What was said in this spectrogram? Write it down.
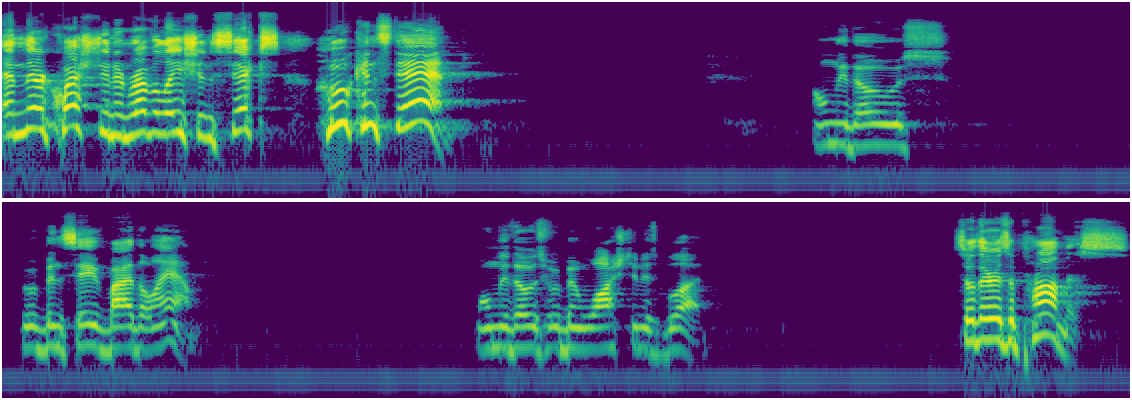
And their question in Revelation 6 who can stand? Only those who have been saved by the Lamb. Only those who have been washed in his blood. So there is a promise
